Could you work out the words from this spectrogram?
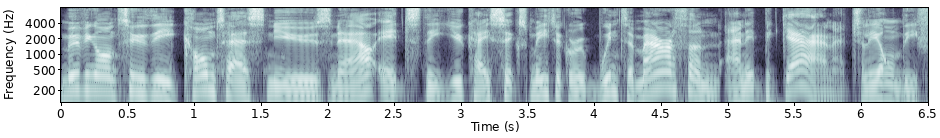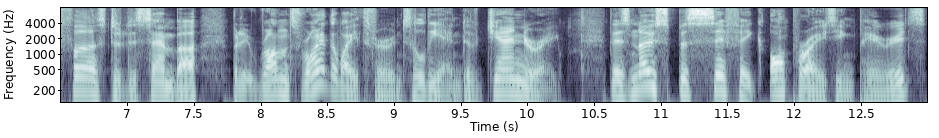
Moving on to the contest news now. It's the UK 6 metre group winter marathon and it began actually on the 1st of December, but it runs right the way through until the end of January. There's no specific operating periods,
